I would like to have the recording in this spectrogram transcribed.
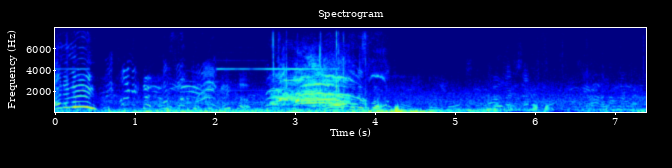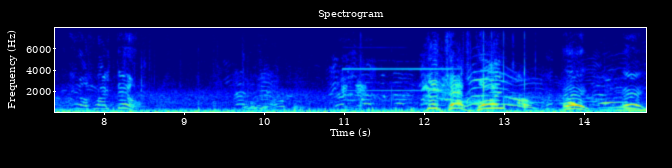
Underneath. This there. Good catch, boy. Hey, hey,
